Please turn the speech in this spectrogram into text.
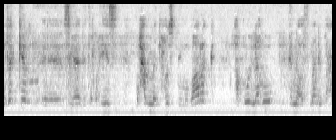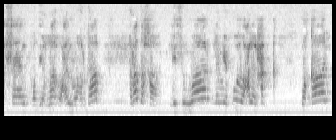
أذكر سيادة الرئيس محمد حسني مبارك أقول له إن عثمان بن عفان رضي الله عنه وأرضاه رضخ لثوار لم يكونوا على الحق وقال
